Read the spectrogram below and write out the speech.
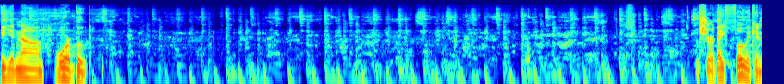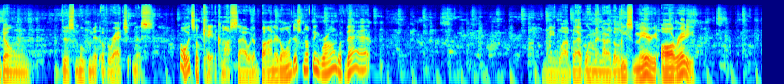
Vietnam war boot. I'm sure they fully condone this movement of ratchetness. Oh, it's okay to come outside with a bonnet on. There's nothing wrong with that. Meanwhile, black women are the least married already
